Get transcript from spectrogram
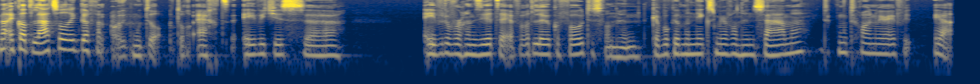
Nou, ik had laatst wel, ik dacht van, oh, ik moet toch- echt eventjes eh, even ervoor gaan zitten. Even wat leuke foto's van hun. Ik heb ook helemaal niks meer van hun samen. Dus ik moet gewoon weer even, ja.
